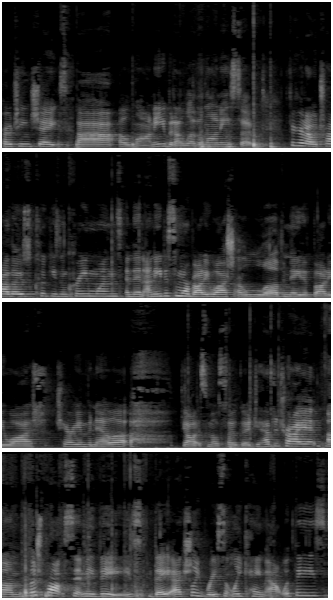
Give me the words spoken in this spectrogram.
protein shakes by Alani, but I love Alani, so figured I would try those cookies and cream ones. And then I needed some more body wash. I love native body wash, cherry and vanilla. Y'all, it smells so good. You have to try it. Um, Push Pop sent me these. They actually recently came out with these.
